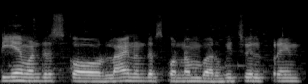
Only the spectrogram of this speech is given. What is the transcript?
tm underscore line underscore number, which will print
